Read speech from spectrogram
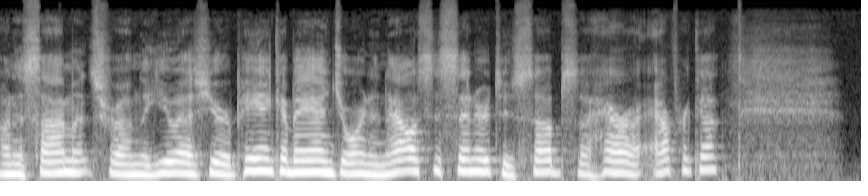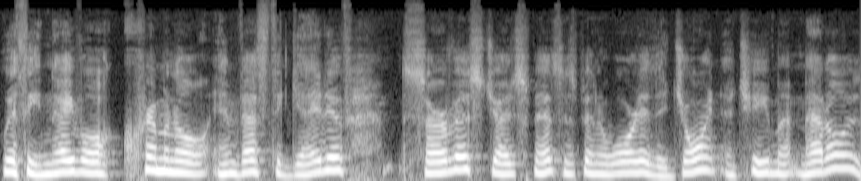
On assignments from the U.S. European Command Joint Analysis Center to Sub Sahara Africa, with the Naval Criminal Investigative Service, Judge Smith has been awarded the Joint Achievement Medal,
